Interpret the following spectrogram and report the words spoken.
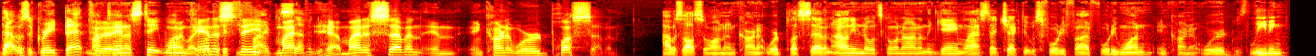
that was a great bet. Today, Montana State won Montana like State, mi-. Yeah, minus seven and Incarnate Word plus seven. I was also on Incarnate Word plus seven. I don't even know what's going on in the game. Last I checked, it was 45-41. Incarnate Word was leading.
